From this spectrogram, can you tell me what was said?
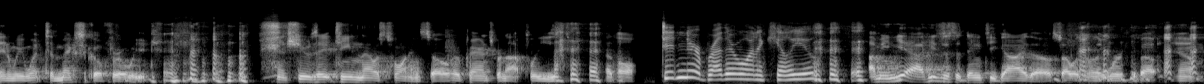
and we went to Mexico for a week. and she was 18 and I was 20, so her parents were not pleased at all. Didn't her brother want to kill you? I mean, yeah, he's just a dainty guy, though, so I wasn't really worried about him.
